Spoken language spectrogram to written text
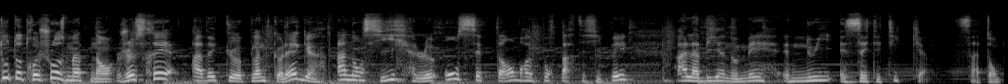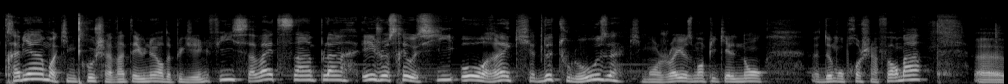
Tout autre chose maintenant, je serai avec euh, plein de collègues à Nancy le 11 septembre pour participer à la bien nommée Nuit zététique. Ça tombe très bien, moi qui me couche à 21h depuis que j'ai une fille, ça va être simple. Et je serai aussi au REC de Toulouse, qui m'ont joyeusement piqué le nom de mon prochain format, euh,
